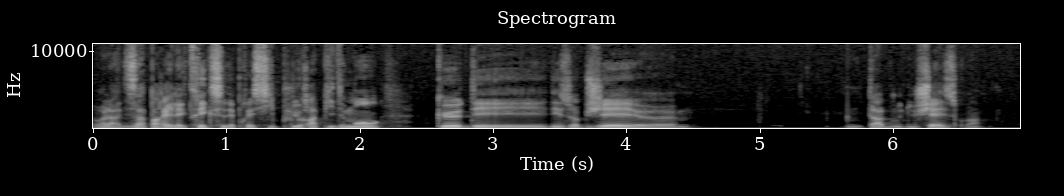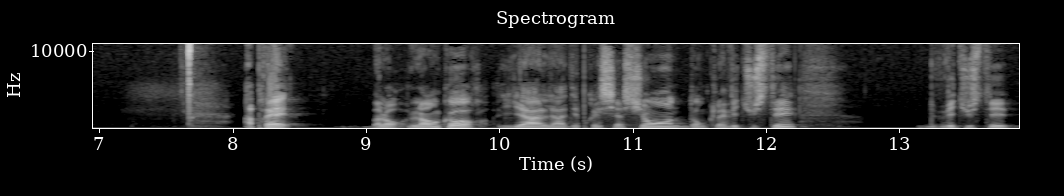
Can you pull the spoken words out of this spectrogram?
voilà, des appareils électriques se déprécient plus rapidement que des, objets, euh, une table ou une chaise. Quoi. Après, alors là encore, il y a la dépréciation, donc la vétusté. Vétusté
